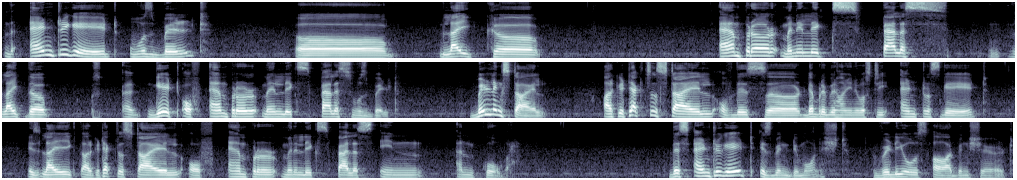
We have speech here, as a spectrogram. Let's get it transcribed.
The entry gate was built uh, like uh, Emperor Menelik's palace, like the uh, gate of Emperor Menelik's palace was built. Building style architectural style of this uh, Debre Berhan University entrance gate is like the architectural style of Emperor Menelik's palace in Ankober. This entry gate is being demolished. Videos are being shared.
